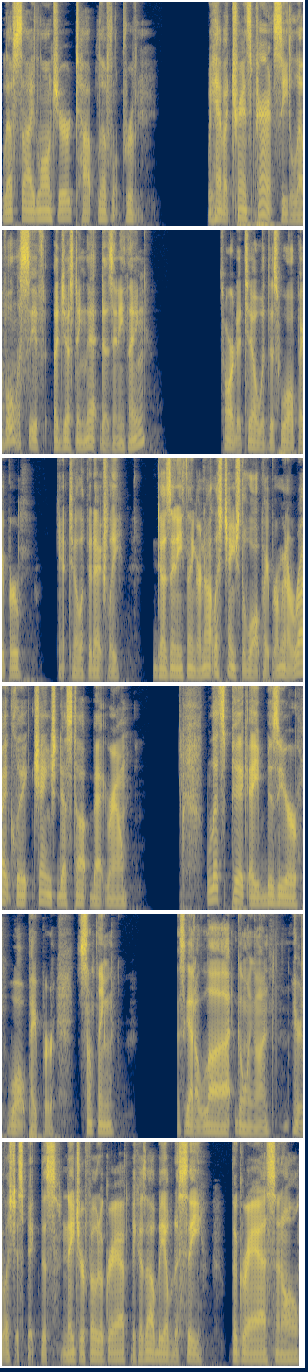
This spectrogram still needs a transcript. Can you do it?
left side launcher, top left. Proven. We have a transparency level. Let's see if adjusting that does anything. It's hard to tell with this wallpaper. Can't tell if it actually does anything or not. Let's change the wallpaper. I'm going to right click, change desktop background. Let's pick a busier wallpaper, something that's got a lot going on. Here, let's just pick this nature photograph because I'll be able to see the grass and all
